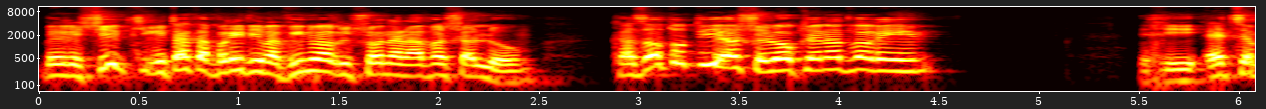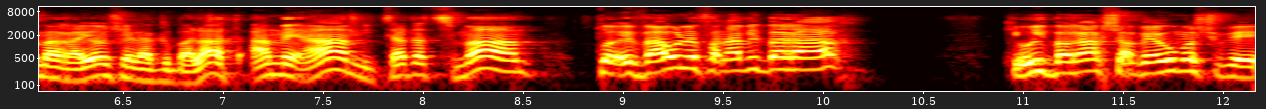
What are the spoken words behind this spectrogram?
בראשית כריתת הברית עם אבינו הראשון עליו השלום, כזאת הודיע שלא כן הדברים. וכי עצם הרעיון של הגבלת עם מעם מצד עצמם, תועבה לפניו יתברך. כי הוא יתברך שווה ומשווה,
